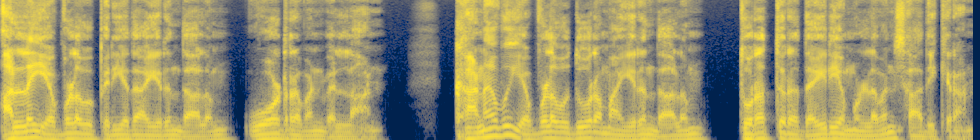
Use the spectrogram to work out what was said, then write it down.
அல்லை எவ்வளவு பெரியதாயிருந்தாலும் ஓடுறவன் வெல்லான். கனவு எவ்வளவு தூரமாயிருந்தாலும் துரத்துற தைரியம் உள்ளவன் சாதிக்கிறான்.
